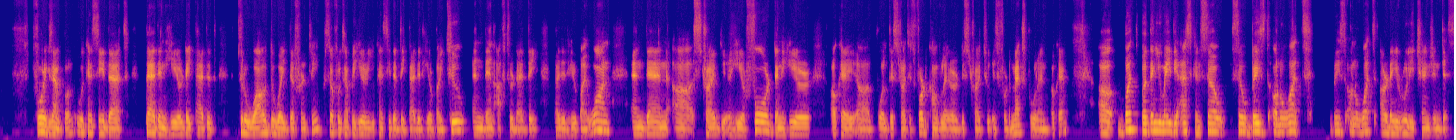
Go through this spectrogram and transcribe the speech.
For example, we can see that padding here, they padded throughout the way differently. So for example, here you can see that they padded here by two, and then after that they padded here by one, and then uh, stride here four, then here, okay, uh, well, this stride is for the conv layer, this stride two is for the max pooling, okay? Uh, but but then you may be asking, so so based on what? Based on what are they really changing this?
